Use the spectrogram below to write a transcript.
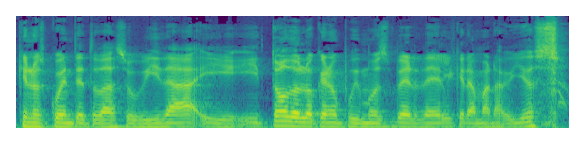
que nos cuente toda su vida y todo lo que no pudimos ver de él, que era maravilloso.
